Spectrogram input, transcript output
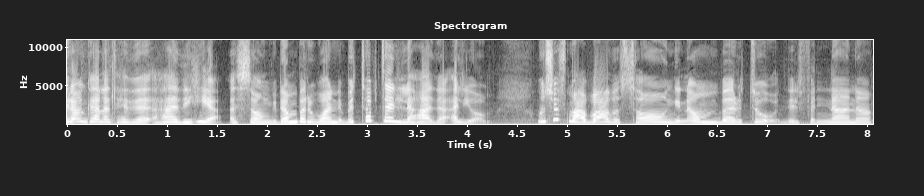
الكرام كانت هذه هي ال song number 1 بال top 10 لهذا اليوم. ونشوف مع بعض ال song number 2 للفنانة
